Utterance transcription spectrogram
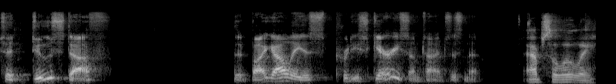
to do stuff that, by golly, is pretty scary sometimes, isn't it? Absolutely.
